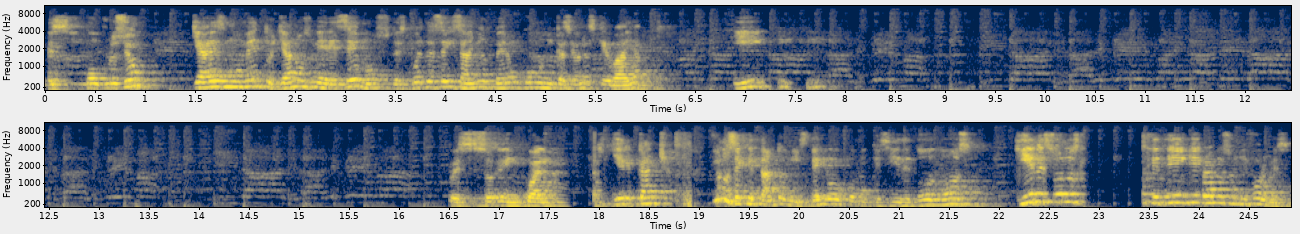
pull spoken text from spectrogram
pues conclusión, ya es momento, ya nos merecemos, después de seis años, ver un comunicaciones que vaya y... Pues en cualquier cancha. Yo no sé qué tanto misterio, como que si de todos modos, ¿quiénes son los que tienen que comprar los uniformes?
